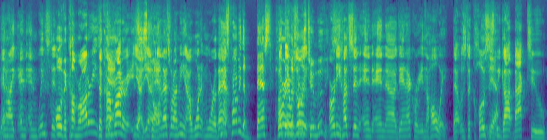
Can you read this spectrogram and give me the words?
and like and and Winston. Oh, the camaraderie. the camaraderie, yeah, yeah, and that's what. I mean. I wanted more of that. And that's probably the best part. but there of was the only first two movies. Ernie Hudson and and uh, Dan Aykroyd in the hallway. That was the closest Yeah. we got back to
